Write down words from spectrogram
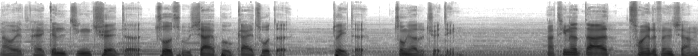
然后才更精确的做出下一步该做的、对的、重要的决定。那听了大家创业的分享，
